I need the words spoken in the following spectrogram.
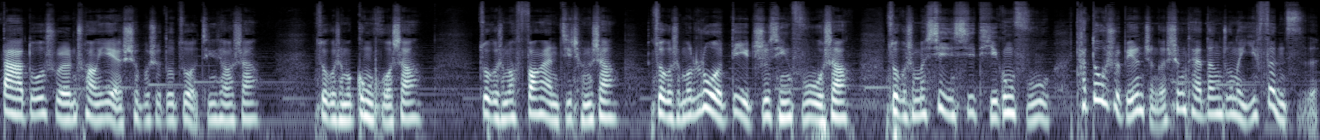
大多数人创业是不是都做经销商，做个什么供货商，做个什么方案集成商？做个什么落地执行服务商，做个什么信息提供服务，它都是别人整个生态当中的一份子，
